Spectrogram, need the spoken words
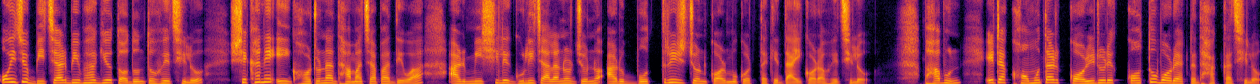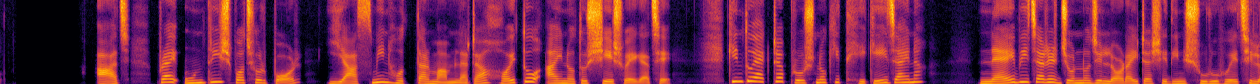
ওই যে বিচার বিভাগীয় তদন্ত হয়েছিল, সেখানে এই ঘটনা ধামাচাপা দেওয়া আর মিছিলে গুলি চালানোর জন্য আরও ৩২ জন কর্মকর্তাকে দায়ী করা হয়েছিল। ভাবুন, এটা ক্ষমতার করিডোরে কত বড় একটা ধাক্কা ছিল। আজ প্রায় ২৯ বছর পর ইয়াসমিন হত্যার মামলাটা হয়তো আইনত শেষ হয়ে গেছে। কিন্তু একটা প্রশ্ন কি থেকেই যায় না? ন্যায় বিচারের জন্য যে লড়াইটা সেদিন শুরু হয়েছিল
